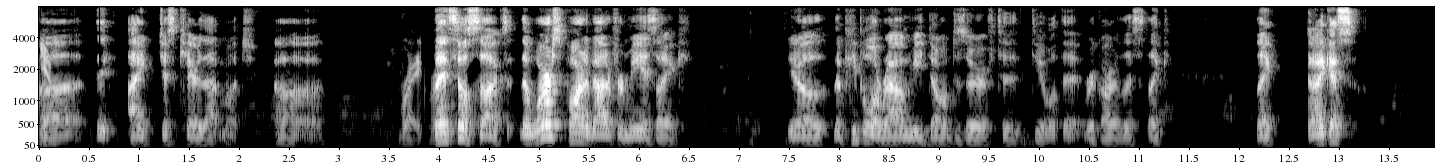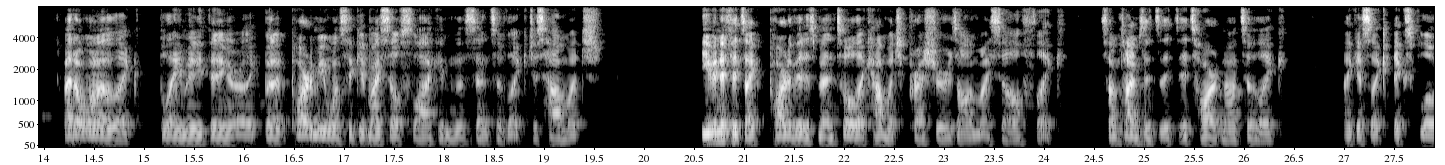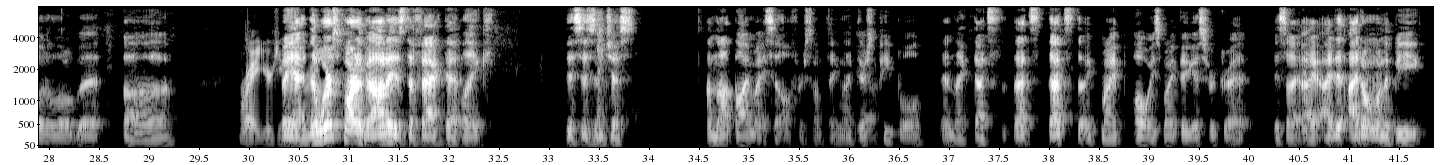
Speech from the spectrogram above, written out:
Yeah. Uh, it, I just care that much. Uh, Right, but it still sucks. The worst part about it for me is like, you know, the people around me don't deserve to deal with it, regardless. Like, like, and I guess I don't want to like blame anything or like, but part of me wants to give myself slack in the sense of like just how much, even if it's like part of it is mental, like how much pressure is on myself. Like sometimes it's it's, it's hard not to like, I guess like explode a little bit. Uh, right, you're but yeah, the worst part about it is the fact that like this isn't just I'm not by myself or something. Like there's Yeah. people, and like that's that's that's like my always my biggest regret is I I, I, I don't want to be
